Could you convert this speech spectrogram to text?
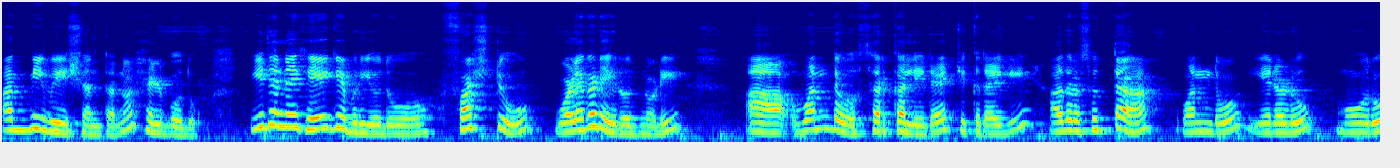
ಅಗ್ನಿವೇಶ್ ಅಂತಲೂ ಹೇಳ್ಬೋದು. ಇದನ್ನು ಹೇಗೆ ಬರೆಯೋದು? ಫಸ್ಟು ಒಳಗಡೆ ಇರೋದು ನೋಡಿ. ಒಂದು ಸರ್ಕಲ್ ಇದೆ ಚಿಕ್ಕದಾಗಿ. ಅದರ ಸುತ್ತ ಒಂದು, ಎರಡು, ಮೂರು,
